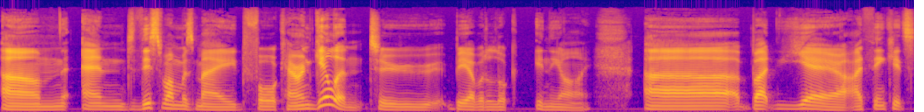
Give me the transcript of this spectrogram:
Um, and this one was made for Karen Gillan to be able to look in the eye. Uh, but yeah, I think it's.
